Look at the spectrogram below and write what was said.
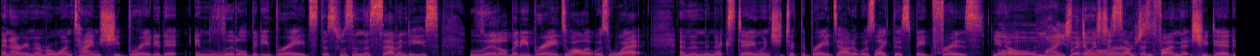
and I remember one time she braided it in little bitty braids. This was in the seventies, little bitty braids while it was wet, and then the next day when she took the braids out, it was like this big frizz. You know, Oh, my But it was just something fun that she did.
